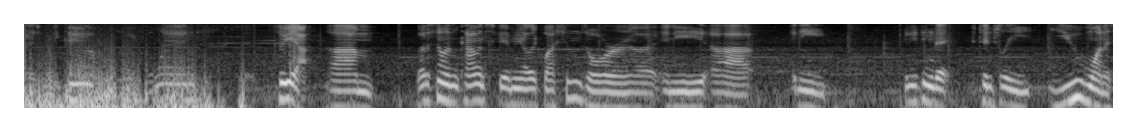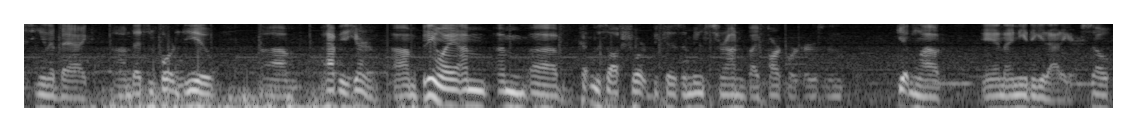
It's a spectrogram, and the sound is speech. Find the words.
guys will be too. The wind. So yeah, um, let us know in the comments if you have any other questions or uh, any uh, any anything that potentially you want to see in a bag um, that's important to you. Um, happy to hear them. Um, but anyway, I'm I'm uh, cutting this off short because I'm being surrounded by park workers and getting loud, and I need to get out of here. So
